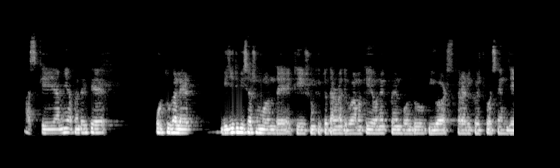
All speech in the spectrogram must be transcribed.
আজকে আমি আপনাদেরকে পর্তুগালের ভিজিট ভিসা সম্বন্ধে একটি সংক্ষিপ্ত ধারণা দেব। আমাকে অনেক ফ্রেন্ড বন্ধু ভিউয়ার্স তারা রিকোয়েস্ট করছেন যে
